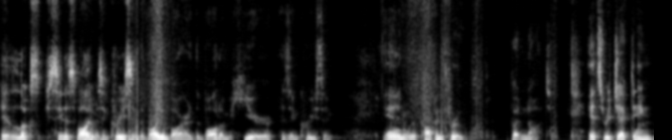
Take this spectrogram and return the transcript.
It looks, you see this volume is increasing. The volume bar at the bottom here is increasing. And we're popping through, but not. It's rejecting.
